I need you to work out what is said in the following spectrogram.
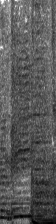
Enemy.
